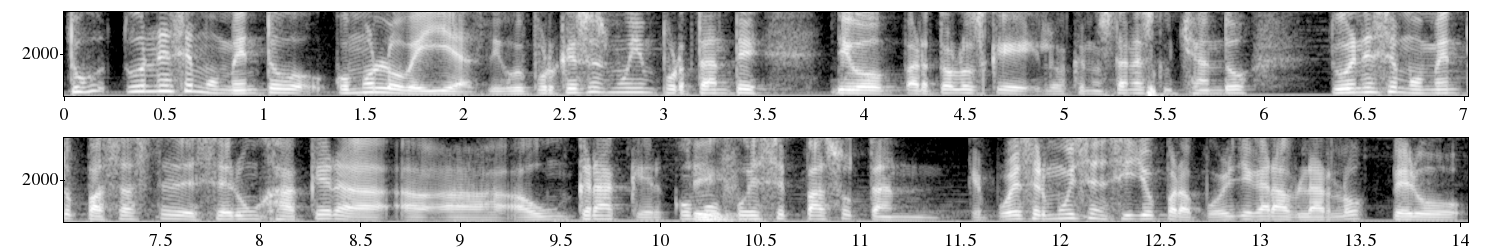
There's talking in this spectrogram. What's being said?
¿Tú, tú en ese momento, ¿cómo lo veías? Digo, porque eso es muy importante, digo, para todos los que, los que nos están escuchando, tú en ese momento pasaste de ser un hacker a, un cracker. ¿Cómo fue ese paso tan, que puede ser muy sencillo para poder llegar a hablarlo, pero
